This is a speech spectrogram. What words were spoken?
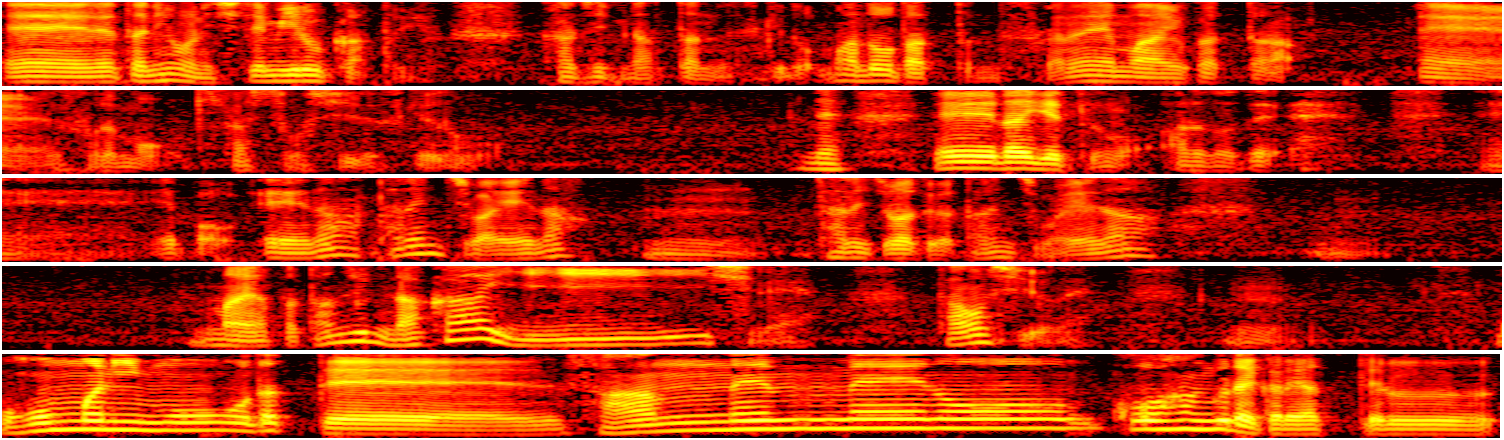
えー、ネタ2本にしてみるかという感じになったんですけど、まあ、どうだったんですかね。まあ、よかったら、えー、それも聞かせてほしいですけれども。ね、えー、来月もあるので、えー、やっぱ、ええー、な、タレンチはええな。うん、タレンチはというか、タレンチもええな。うん、まあ、やっぱ単純に仲いいしね、楽しいよね。うん。もうほんまにもう、だって、3年目の後半ぐらいからやってる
